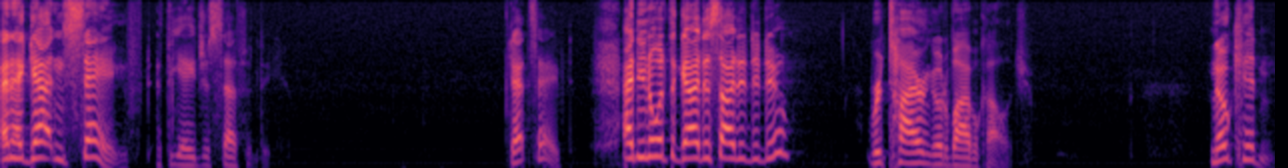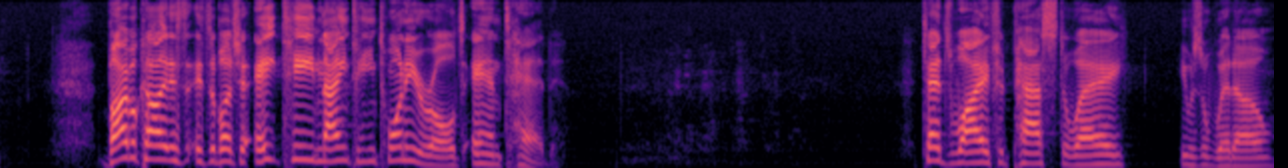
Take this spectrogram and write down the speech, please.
and had gotten saved at the age of 70. Got saved. And you know what the guy decided to do? Retire and go to Bible college. No kidding. Bible college is it's a bunch of 18, 19, 20 year olds and Ted. Ted's wife had passed away. He was a widow,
